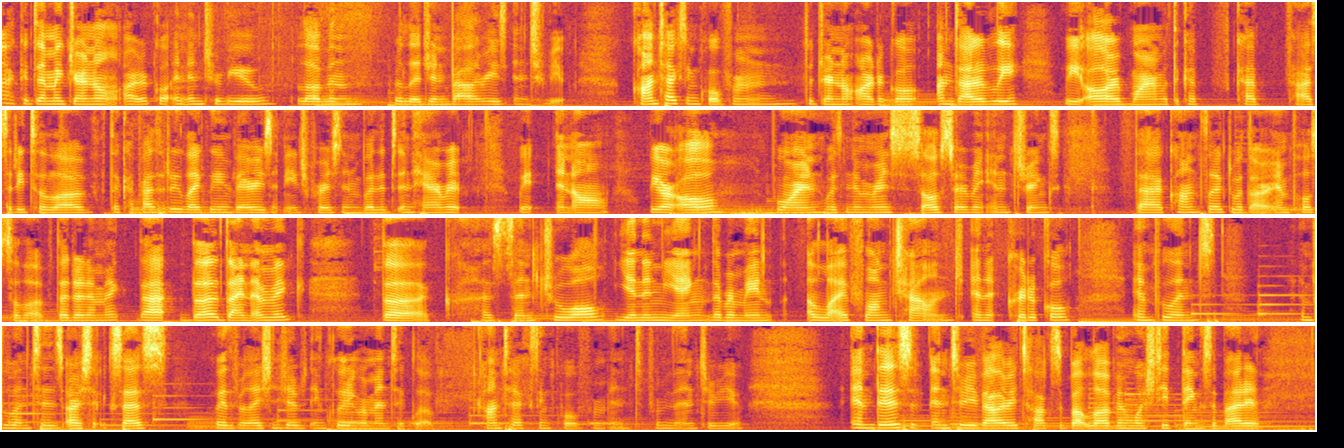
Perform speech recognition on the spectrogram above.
Academic Journal article and interview Love and Religion Valerie's interview. Context and quote from the journal article Undoubtedly, we all are born with the cap- capacity to love. The capacity likely varies in each person, but it's inherent in all. We are all born with numerous self serving instincts that conflict with our impulse to love. The dynamic that the dynamic the consensual yin and yang that remain a lifelong challenge and critical influence influences our success with relationships, including romantic love. Context and quote from in, from the interview. In this interview, Valerie talks about love and what she thinks about it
